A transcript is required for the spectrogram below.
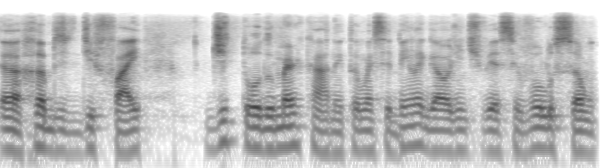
uh, hubs de DeFi de todo o mercado. Então vai ser bem legal a gente ver essa evolução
